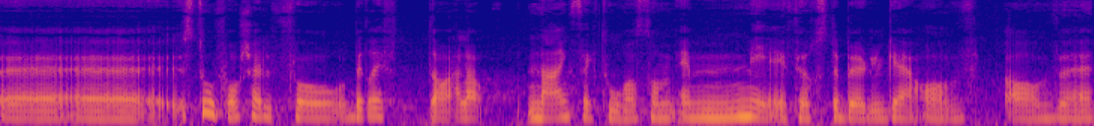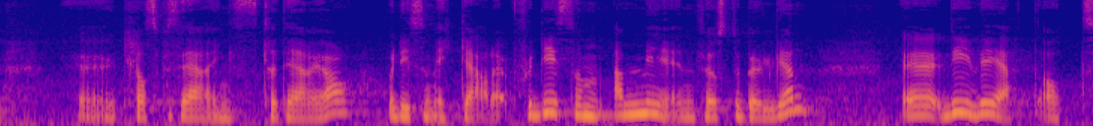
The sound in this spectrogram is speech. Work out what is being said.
eh, stor forskjell for bedrifter eller næringssektorer som er med i første bølge av, av eh, klassifiseringskriterier, og de som ikke er det. For de som er med i den første bølgen, de vet at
